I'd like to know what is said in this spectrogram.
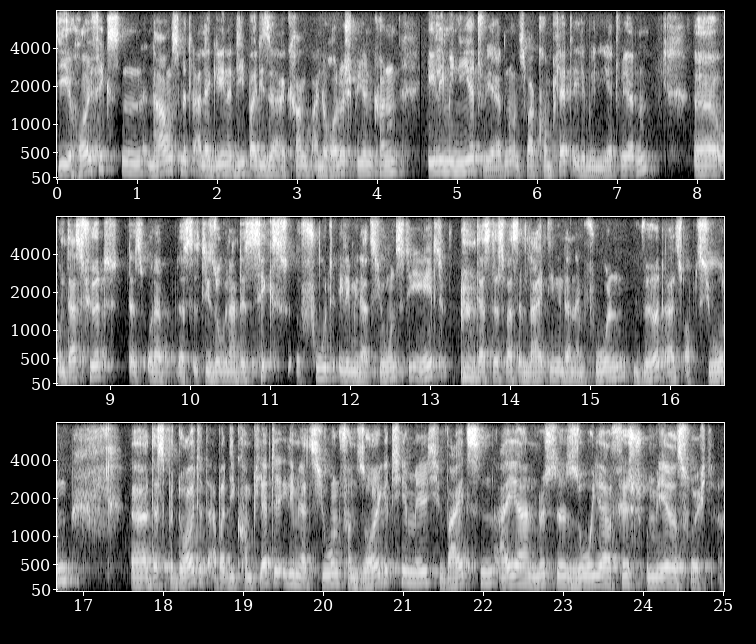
die häufigsten Nahrungsmittelallergene, die bei dieser Erkrankung eine Rolle spielen können, eliminiert werden und zwar komplett eliminiert werden. Äh, und das führt, das, oder das ist die sogenannte Six-Food-Eliminationsdiät. Das ist das, was in Leitlinien dann empfohlen wird als Option. Äh, das bedeutet aber die komplette Elimination von Säugetiermilch, Weizen, Eier, Nüsse, Soja, Fisch und Meeresfrüchte.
